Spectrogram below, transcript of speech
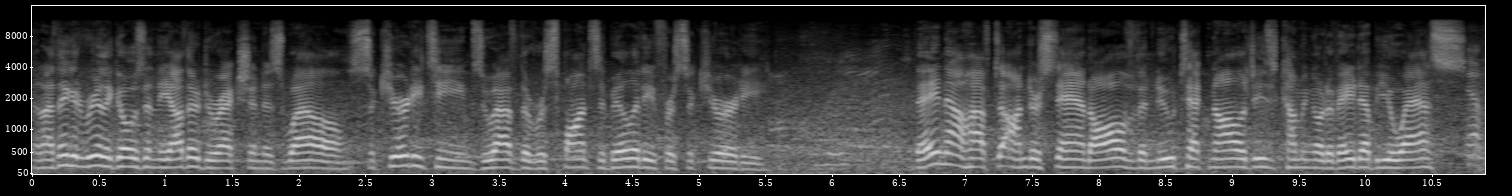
and I think it really goes in the other direction as well. Security teams who have the responsibility for security, mm-hmm. they now have to understand all of the new technologies coming out of AWS, yep.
